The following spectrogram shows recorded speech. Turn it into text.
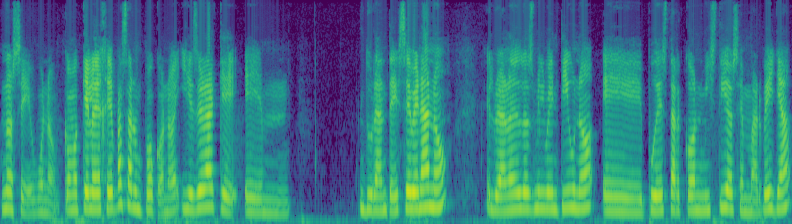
no sé, bueno, como que lo dejé pasar un poco, ¿no? Y es verdad que em, durante ese verano, el verano del 2021, eh, pude estar con mis tíos en Marbella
